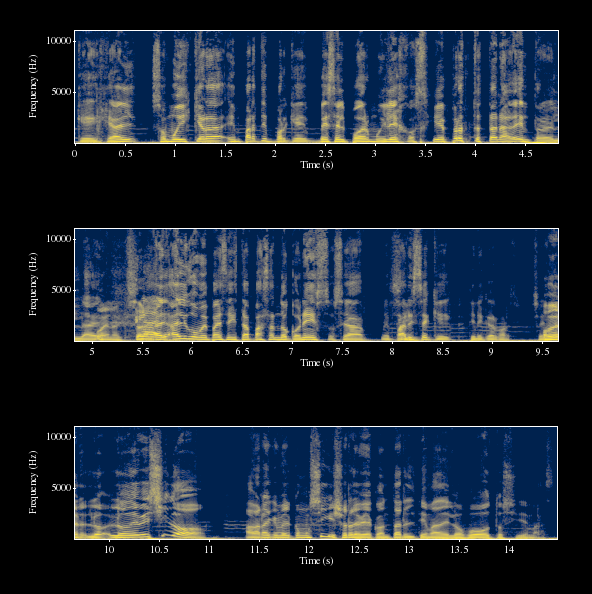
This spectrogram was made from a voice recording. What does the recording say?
que en general son muy de izquierda en parte porque ves el poder muy lejos y de pronto están adentro. de la- Bueno, exacto. Al- Algo me parece que está pasando con eso, o sea, me Sí. parece que tiene que ver con eso. sí. A ver, lo, lo de Bellido habrá que ver cómo sigue. Yo ahora les voy a contar el tema de los votos y demás.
